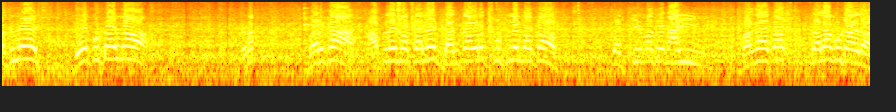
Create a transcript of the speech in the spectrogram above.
अखिलेश दे कुटायला बर का आपले मसाले डंकावरच कुठले जातात? चक्कीमध्ये नाही. बघा आता चला कुटायला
